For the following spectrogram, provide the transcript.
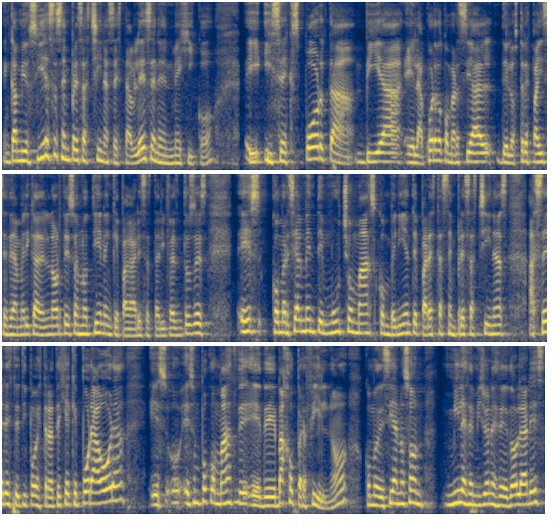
En cambio, si esas empresas chinas se establecen en México y, se exporta vía el acuerdo comercial de los tres países de América del Norte, esos no tienen que pagar esas tarifas. Entonces, es comercialmente mucho más conveniente para estas empresas chinas hacer este tipo de estrategia que por ahora es, es un poco más de, de bajo perfil, ¿no? Como decía, no son miles de millones de dólares,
